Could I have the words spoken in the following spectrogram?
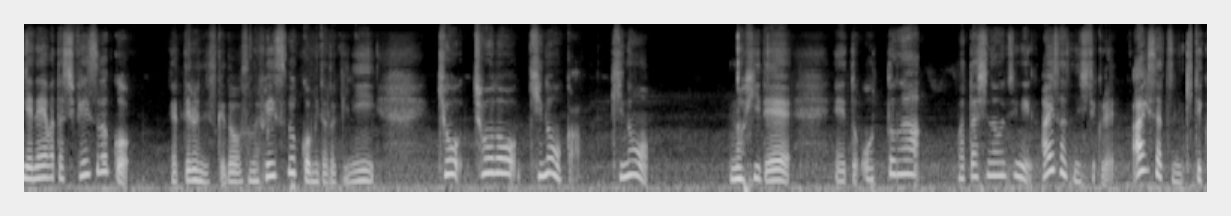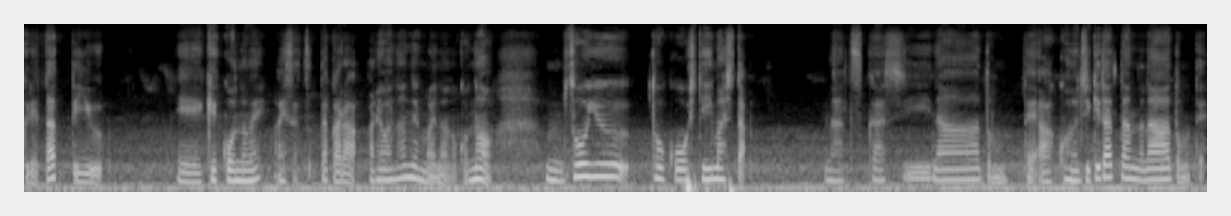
でね、私 Facebook をやってるんですけど、その Facebook を見た時に、今日、ちょうど昨日か、昨日の日で、え、ー、と、夫が私のうちに挨拶にしてくれ、挨拶に来てくれたっていう、えー、結婚のね、挨拶。だから、あれは何年前なのかな？うん、そういう投稿をしていました。懐かしいなと思って、あ、この時期だったんだなと思って。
